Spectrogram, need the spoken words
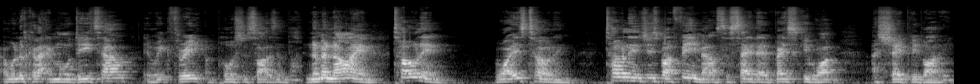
and we'll look at that in more detail in week three and portion size and. Number nine, toning. What is toning? Toning is used by females to say they basically want a shapely body.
